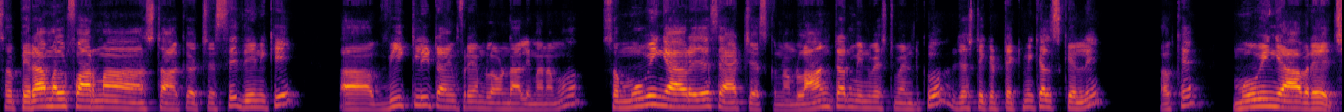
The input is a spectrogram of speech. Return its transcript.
So Piramal pharma stock వచ్చేసి దీనికి వీక్లీ టైం ఫ్రేమ్లో ఉండాలి మనము. సో మూవింగ్ యావరేజెస్ యాడ్ చేసుకున్నాం. లాంగ్ టర్మ్ ఇన్వెస్ట్మెంట్కు జస్ట్ ఇక్కడ టెక్నికల్స్కి వెళ్ళి okay. Moving average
